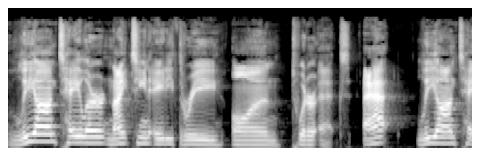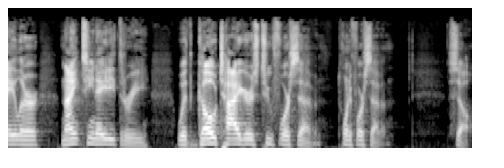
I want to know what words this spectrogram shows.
Leon Taylor 1983 on Twitter X at Leon Taylor 1983 with Go Tigers 247. 24 7. So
